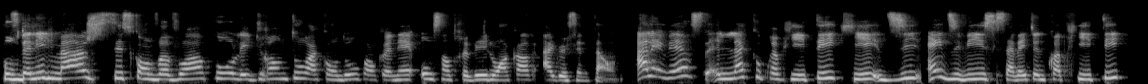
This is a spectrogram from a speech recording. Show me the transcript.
Pour vous donner l'image, c'est ce qu'on va voir pour les grandes tours à condos qu'on connaît au centre-ville ou encore à Griffintown. À l'inverse, la copropriété qui est dite indivise, ça va être une propriété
